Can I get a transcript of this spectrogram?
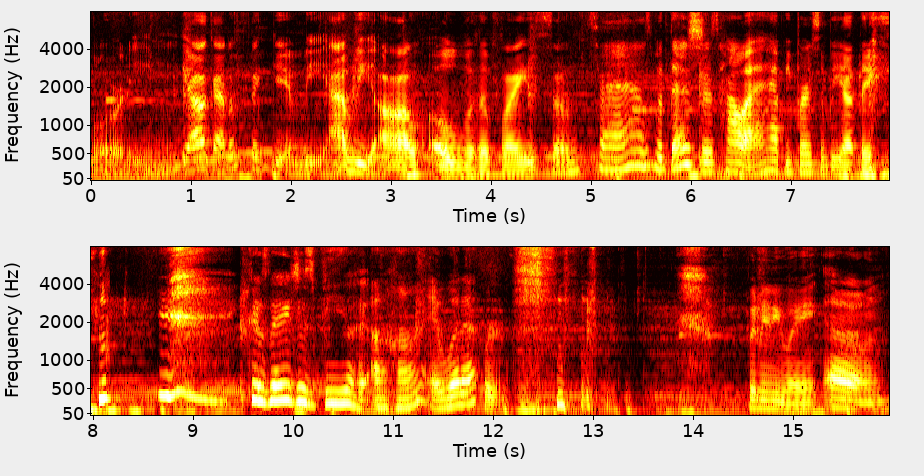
Lordy, y'all gotta forgive me. I be all over the place sometimes, but that's just how a happy person be, I think. Cause they just be like, uh huh, and whatever. But anyway, um,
